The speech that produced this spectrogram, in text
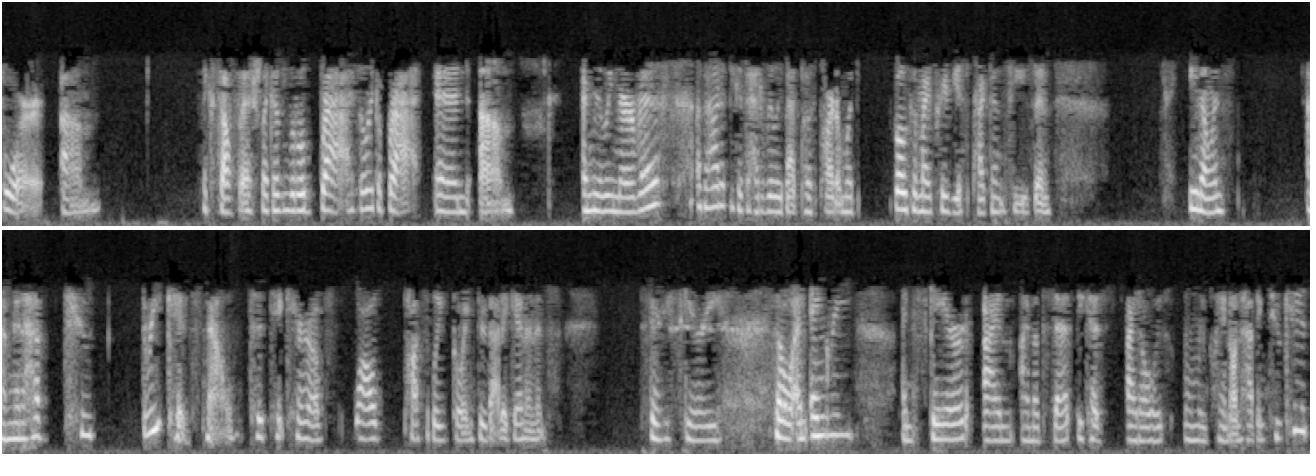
for um like selfish like a little brat. I feel like a brat. And um I'm really nervous about it because I had a really bad postpartum with both of my previous pregnancies. And you know and I'm to have two three kids now to take care of while possibly going through that again. And it's very scary. So I'm angry, I'm scared, I'm I'm upset because I'd always only planned on having two kids.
